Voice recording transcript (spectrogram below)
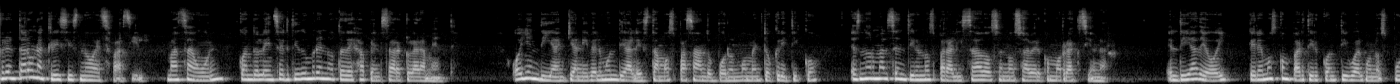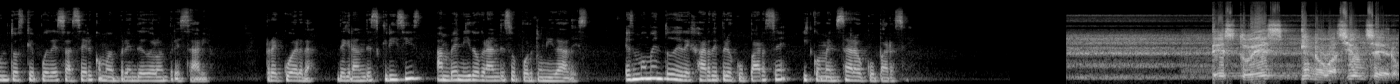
Enfrentar una crisis no es fácil, más aún cuando la incertidumbre no te deja pensar claramente. Hoy en día, en que a nivel mundial estamos pasando por un momento crítico, es normal sentirnos paralizados o no saber cómo reaccionar. El día de hoy queremos compartir contigo algunos puntos que puedes hacer como emprendedor o empresario. Recuerda, de grandes crisis han venido grandes oportunidades. Es momento de dejar de preocuparse y comenzar a ocuparse. Esto es Innovación Cero.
